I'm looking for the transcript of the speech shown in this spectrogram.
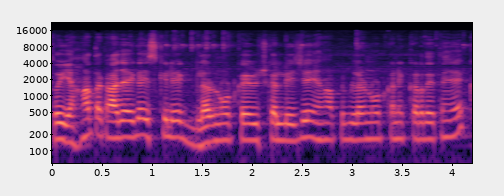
तो यहाँ तक आ जाएगा। इसके लिए एक ब्लर नोट का यूज़ कर लीजिए। यहाँ पे ब्लर नोट कनेक्ट कर देते हैं एक।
